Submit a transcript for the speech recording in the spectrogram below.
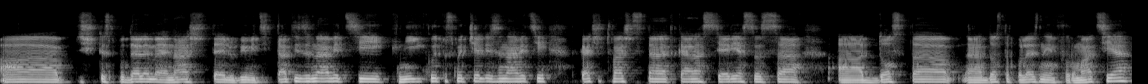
А, ще споделяме нашите любими цитати за навици, книги, които сме чели за навици. Така че това ще стане така една серия с а, а, доста, а, доста полезна информация.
